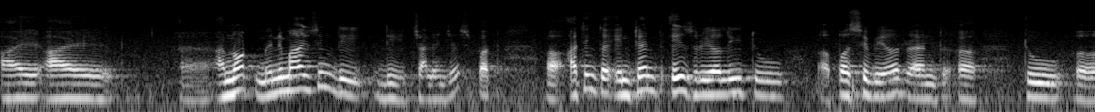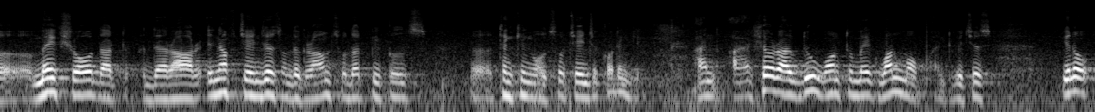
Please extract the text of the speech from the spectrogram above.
I, I, Uh, I'm not minimizing the, the challenges, but uh, I think the intent is really to uh, persevere and to make sure that there are enough changes on the ground so that people's thinking also change accordingly. And here I do want to make one more point, which is, you know,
